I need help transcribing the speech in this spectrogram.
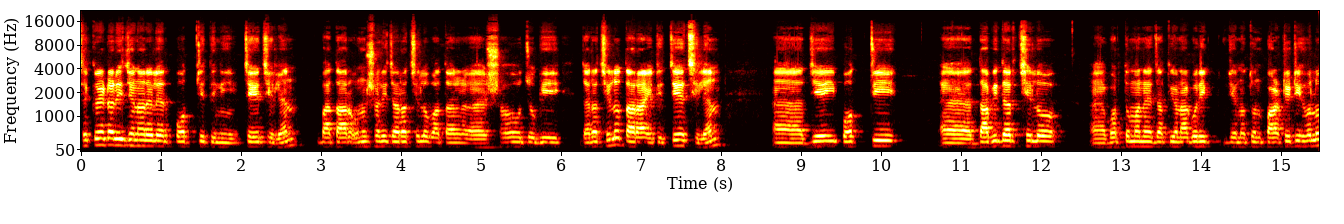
সেক্রেটারি জেনারেলের পদটি তিনি চেয়েছিলেন বা তার অনুসারী যারা ছিল বা তার সহযোগী যারা ছিল তারা এটি চেয়েছিলেন। আ যেই পদটি দাবিদার ছিল বর্তমানে জাতীয় নাগরিক যে নতুন পার্টিটি হলো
